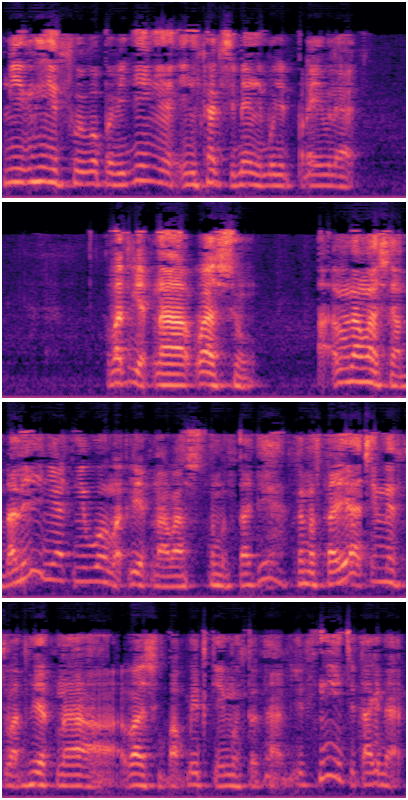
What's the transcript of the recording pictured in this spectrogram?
не изменит своего поведения и никак себя не будет проявлять. В ответ на вашу на ваше отдаление от него, в ответ на вашу самостоятельность, в ответ на ваши попытки ему что-то объяснить и так далее.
